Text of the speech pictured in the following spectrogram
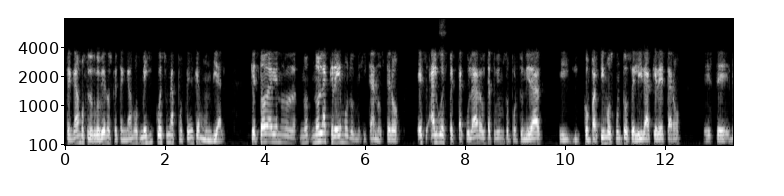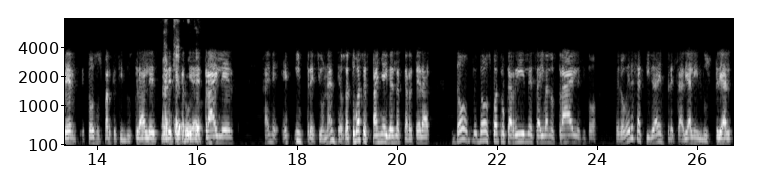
tengamos los gobiernos que tengamos, México es una potencia mundial que todavía no la creemos los mexicanos, pero es algo espectacular. Ahorita tuvimos oportunidad y, y compartimos juntos el ir a Querétaro, este, ver todos sus parques industriales, Ah, ver esa cantidad bruto. de trailers. Jaime, es impresionante. O sea, tú vas a España y ves las carreteras, dos, dos, cuatro carriles, ahí van los trailers y todo. Pero ver esa actividad empresarial, industrial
